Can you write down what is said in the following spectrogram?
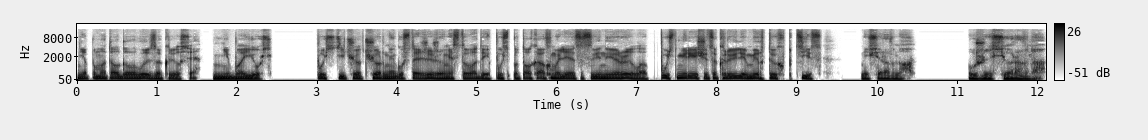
Я помотал головой и закрылся. «Не боюсь. Пусть течет черная густая жижа вместо воды, пусть в потолках ухмыляются свиные рыла, пусть мерещится крылья мертвых птиц. Мне все равно. Уже все равно».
